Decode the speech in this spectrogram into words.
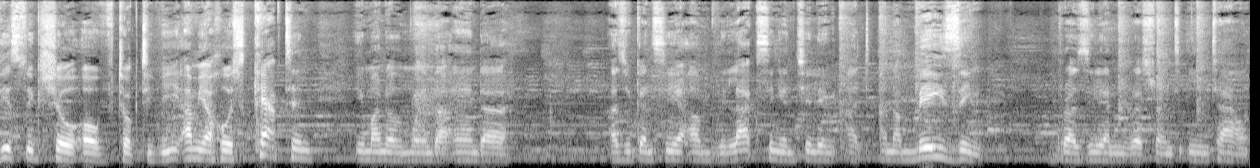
this week's show of Torque TV. I'm your host, Captain Emmanuel Mwenda, and uh, as you can see, I'm relaxing and chilling at an amazing Brazilian restaurant in town.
